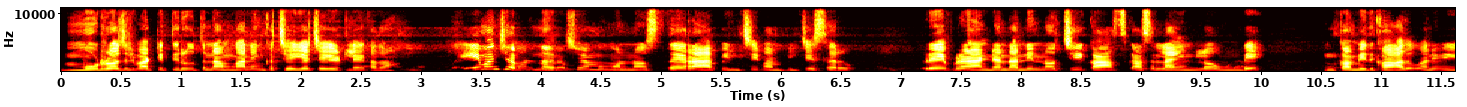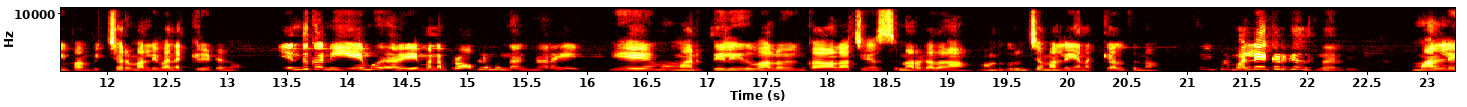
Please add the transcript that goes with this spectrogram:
మూడు రోజులు బట్టి తిరుగుతున్నాం కానీ ఇంకా చెయ్య చేయట్లే కదా. ఏమని చెప్తున్నారు? వచ్చాము మొన్న వస్తే రాపించి పంపించేస్తారు రేపు రాండి అన్న నిన్న వచ్చి కాసు కాసు లైన్లో ఉండి ఇంకా మీది కాదు అని పంపించారు మళ్ళీ వెనక్కి రిటర్న్. ఎందుకని? ఏం ఏమన్నా ప్రాబ్లం ఉంది అంటున్నారా? ఏంటి ఏమో మరి తెలియదు వాళ్ళు ఇంకా అలా చేస్తున్నారు కదా. అందు గురించే మళ్ళీ వెనక్కి వెళ్తున్నా. ఇప్పుడు మళ్ళీ ఎక్కడికి వెళ్తున్నారు మీరు? మళ్ళీ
